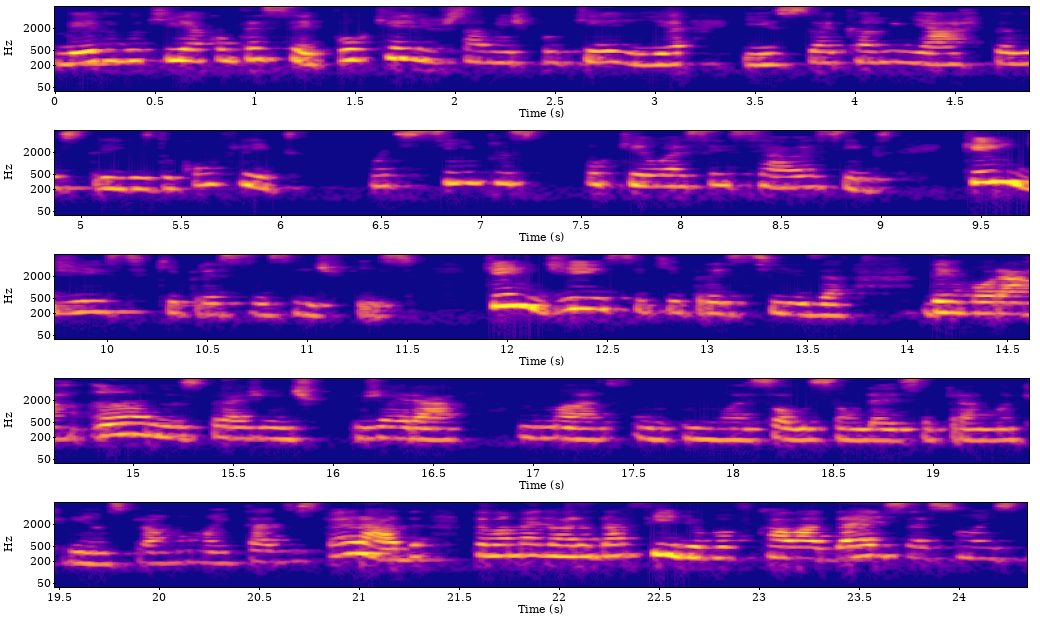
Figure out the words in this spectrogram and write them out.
Medo do que ia acontecer. Por quê? Justamente porque ia, isso é caminhar pelos trilhos do conflito. Muito simples, porque o essencial é simples. Quem disse que precisa ser difícil? Quem disse que precisa demorar anos para a gente gerar uma, uma solução dessa para uma criança, para uma mãe que está desesperada pela melhora da filha? Eu vou ficar lá 10 sessões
